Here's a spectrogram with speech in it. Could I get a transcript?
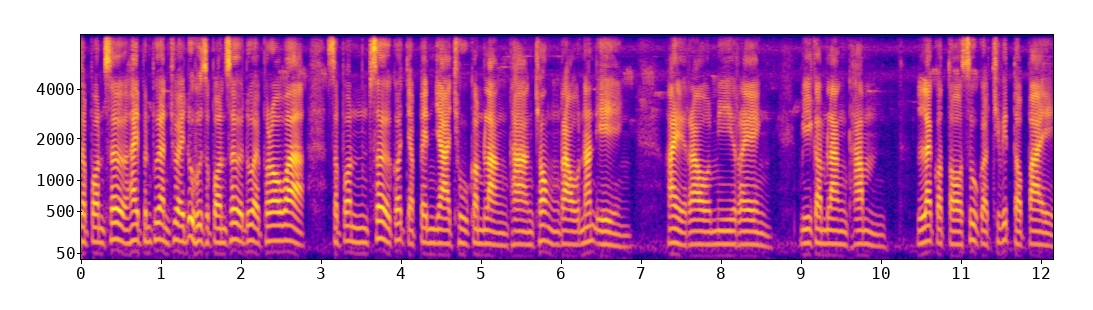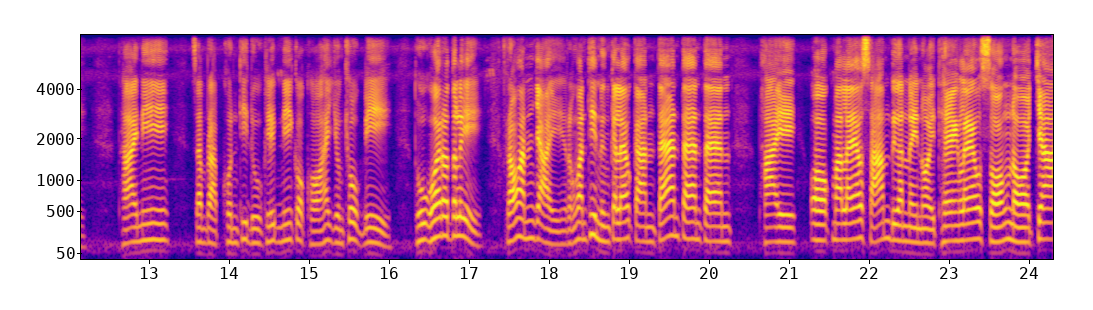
สปอนเซอร์ให้เพื่อนๆช่วยดูสปอนเซอร์ด้วย เพราะว่าสปอนเซอร์ก็จะเป็นยาชูกำลังทางช่องเรานั่นเอง ให้เรามีแรง มีกำลังทำและก็ต่อสู้กับชีวิตต่อไป ท้ายนี้สำหรับคนที่ดูคลิปนี้ก็ขอให้ยงโชคดี ถูกหวยลอตเตอรี่รางวัลใหญ่รางวัลที่หนึ่งกันแล้วกัน แตนแตนแตนไผ่ออกมาแล้วสามเดือนหน่อยๆแทงแล้วสองหน่อจ้า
